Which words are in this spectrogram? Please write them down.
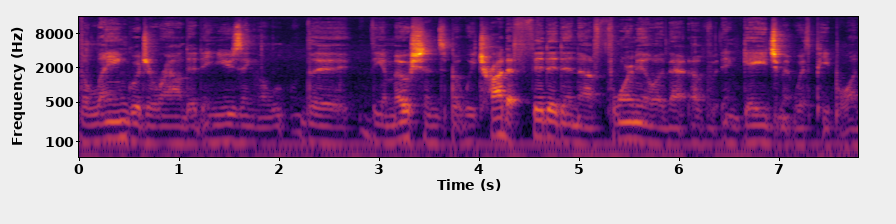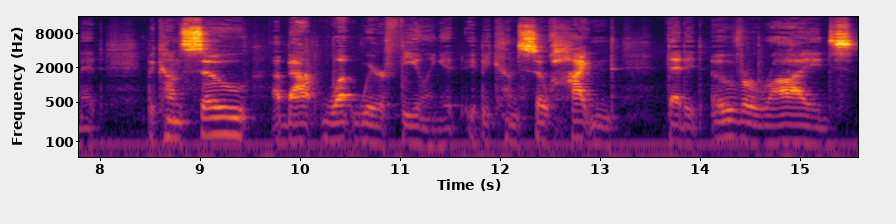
the language around it and using the, the the emotions, but we try to fit it in a formula that of engagement with people, and it becomes so about what we're feeling. It, it becomes so heightened that it overrides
